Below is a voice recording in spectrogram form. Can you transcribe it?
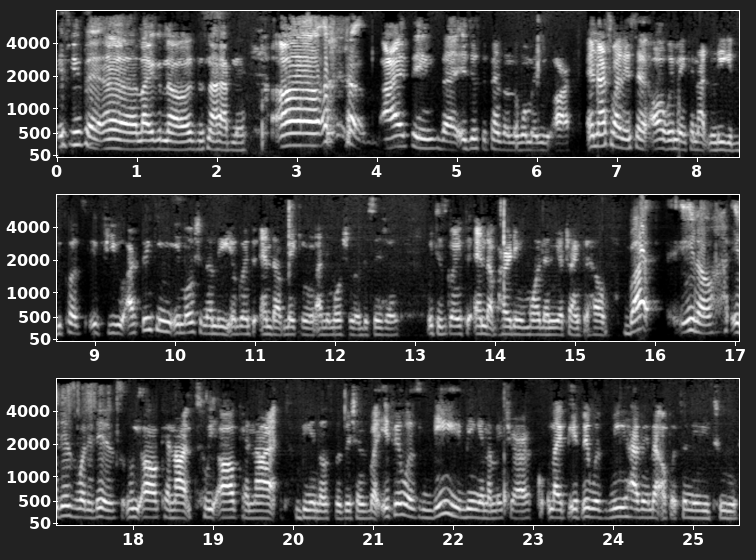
If you said, uh, like, no, it's just not happening. Uh, I think that it just depends on the woman you are. And that's why they said all women cannot lead because if you are thinking emotionally, you're going to end up making an emotional decision, which is going to end up hurting more than you're trying to help. But, you know, it is what it is. We all cannot, we all cannot be in those positions. But if it was me being in a matriarch, like if it was me having that opportunity to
